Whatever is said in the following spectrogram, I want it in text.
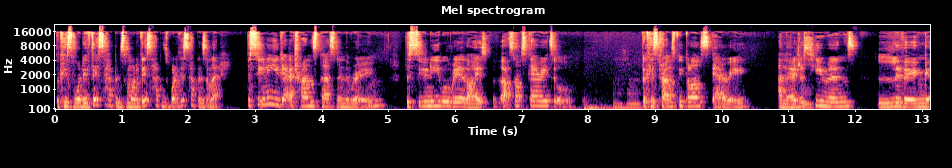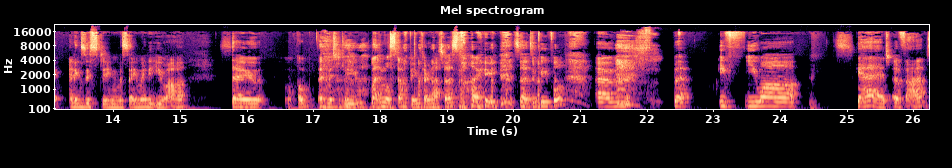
because what if this happens and what if this happens what if this happens i'm like the sooner you get a trans person in the room the sooner you will realize that that's not scary at all mm-hmm. because trans people aren't scary and they're mm-hmm. just humans living and existing the same way that you are so oh, admittedly, like more stuff being thrown at us by certain people. Um, but if you are scared of that,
